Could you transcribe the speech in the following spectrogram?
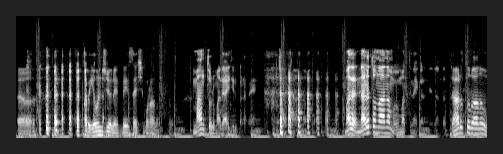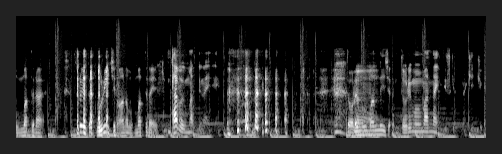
っから40年連載してもらわないと。マントルまで開いてるからね。まだナルトの穴も埋まってないからね、なんだったらナルトの穴も埋まってない。それ言うとブリーチの穴も埋まってないよ。多分埋まってないね。どれも埋まんねえじゃん。どれも埋まんないんですけどね、結局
